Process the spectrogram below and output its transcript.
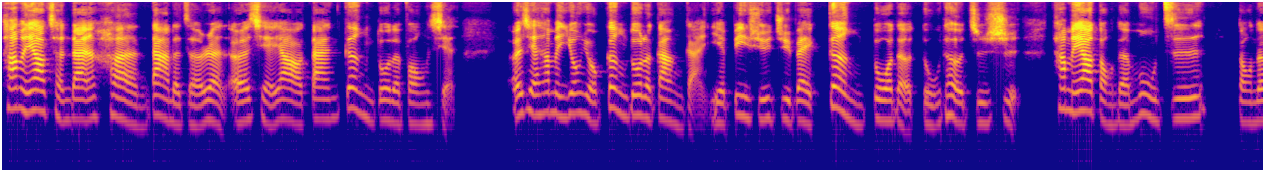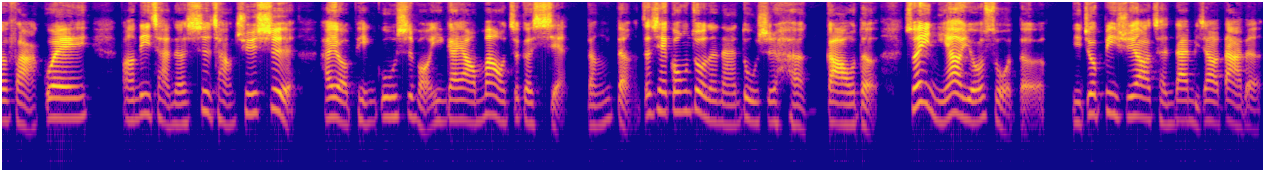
他们要承担很大的责任，而且要担更多的风险，而且他们拥有更多的杠杆，也必须具备更多的独特知识。他们要懂得募资，懂得法规、房地产的市场趋势，还有评估是否应该要冒这个险。等等，这些工作的难度是很高的，所以你要有所得，你就必须要承担比较大的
